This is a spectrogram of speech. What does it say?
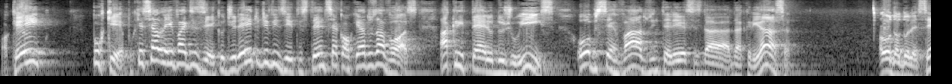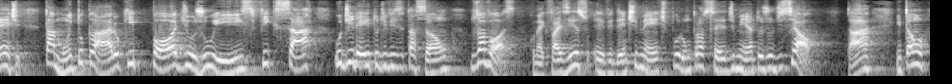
Ok? Por quê? Porque se a lei vai dizer que o direito de visita estende-se a qualquer dos avós, a critério do juiz, observados os interesses da, da criança, ou do adolescente, está muito claro que pode o juiz fixar o direito de visitação dos avós. Como é que faz isso? Evidentemente, por um procedimento judicial, tá? Então,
